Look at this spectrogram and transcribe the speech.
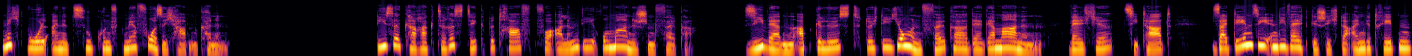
nicht wohl eine Zukunft mehr vor sich haben können. Diese Charakteristik betraf vor allem die romanischen Völker. Sie werden abgelöst durch die jungen Völker der Germanen, welche, Zitat, seitdem sie in die Weltgeschichte eingetreten,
